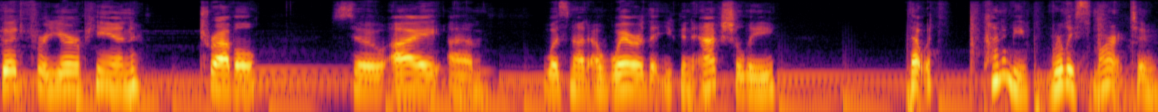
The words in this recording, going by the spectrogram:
good for European travel. So I um, was not aware that you can actually, that would kind of be really smart to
